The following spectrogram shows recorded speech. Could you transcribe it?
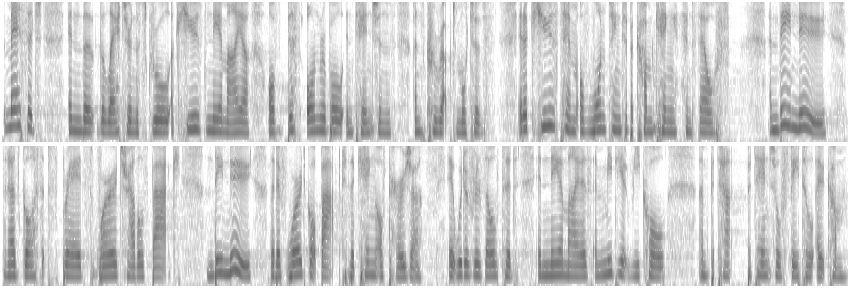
The message in the, the letter in the scroll accused Nehemiah of dishonourable intentions and corrupt motives. It accused him of wanting to become king himself. And they knew that as gossip spreads, word travels back. And they knew that if word got back to the king of Persia, it would have resulted in Nehemiah's immediate recall and potential fatal outcome.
